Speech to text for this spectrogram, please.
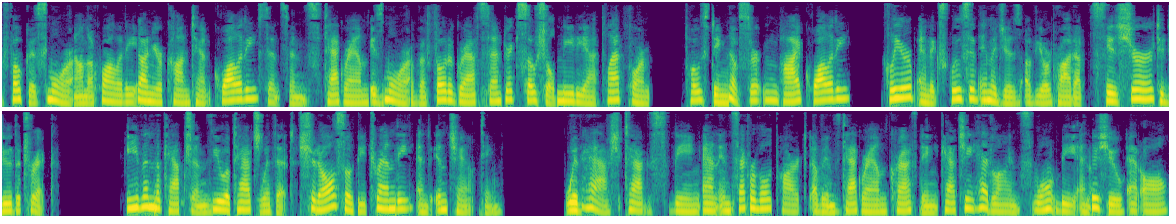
Focus more on the quality on your content quality since Instagram is more of a photograph-centric social media platform. Posting of certain high-quality, clear and exclusive images of your products is sure to do the trick. Even the captions you attach with it should also be trendy and enchanting. With hashtags being an inseparable part of Instagram crafting catchy headlines won't be an issue at all.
